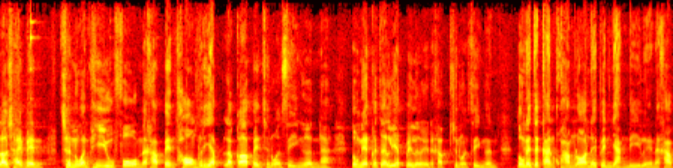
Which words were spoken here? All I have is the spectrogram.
เราใช้เป็นฉนวน PU โฟมนะครับเป็นท้องเรียบแล้วก็เป็นฉนวนสีเงินนะตรงนี้ก็จะเรียบไปเลยนะครับฉนวนสีเงิน ตรงนี้จะกันความร้อนได้เป็นอย่างดีเลยนะครับ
